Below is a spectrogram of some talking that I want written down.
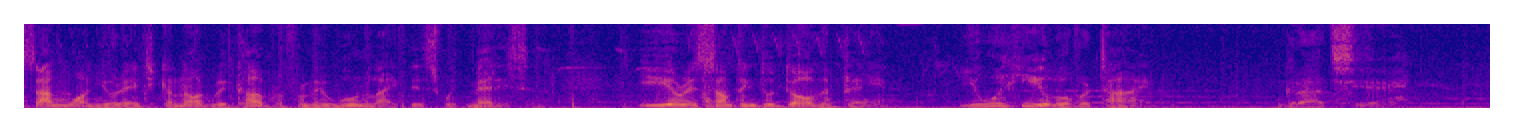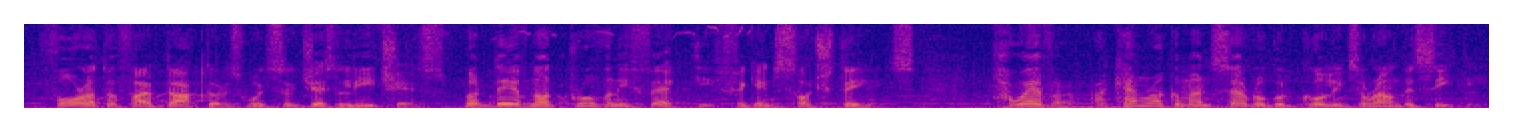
Someone your age cannot recover from a wound like this with medicine. Here is something to dull the pain. You will heal over time. Grazie. Four out of five doctors would suggest leeches, but they have not proven effective against such things. However, I can recommend several good colleagues around the city.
